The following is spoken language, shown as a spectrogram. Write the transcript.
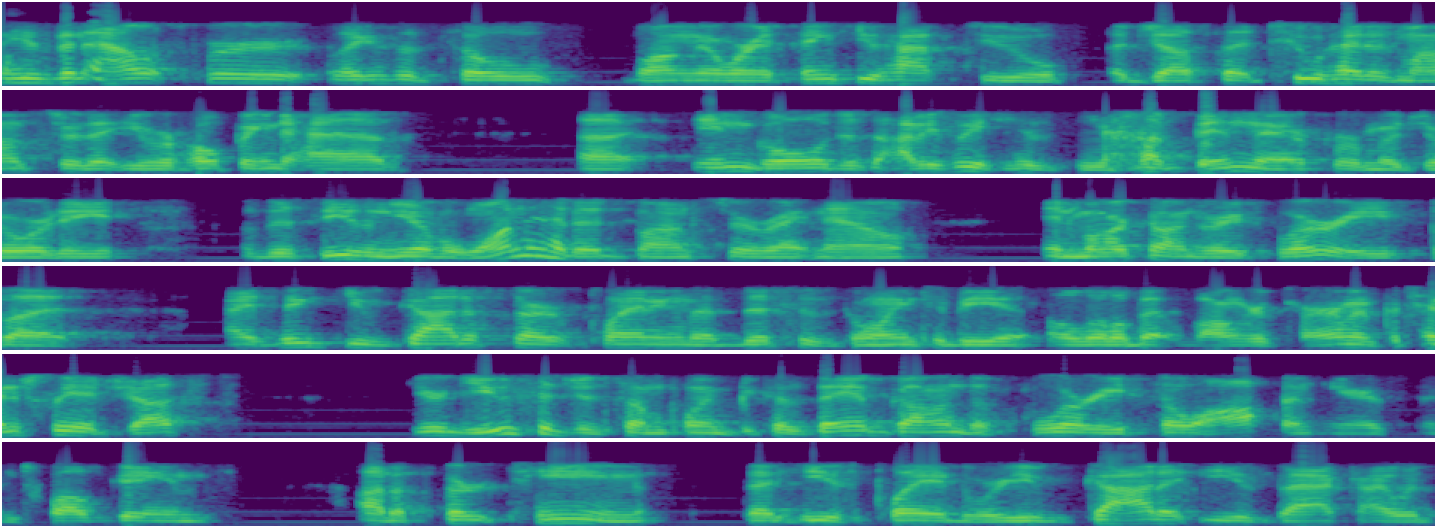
he's been out for like I said so long now. Where I think you have to adjust that two-headed monster that you were hoping to have uh, in goal. Just obviously has not been there for a majority of the season. You have a one-headed monster right now in Marc Andre Fleury, but I think you've got to start planning that this is going to be a little bit longer term and potentially adjust your usage at some point because they have gone to Fleury so often here. It's been 12 games out of 13 that he's played where you've got to ease back, I would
